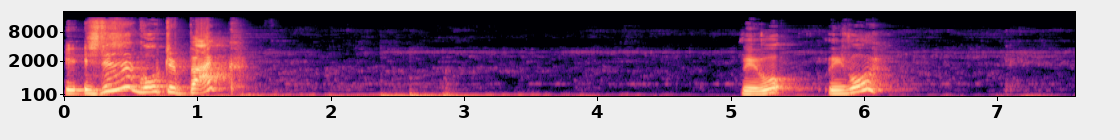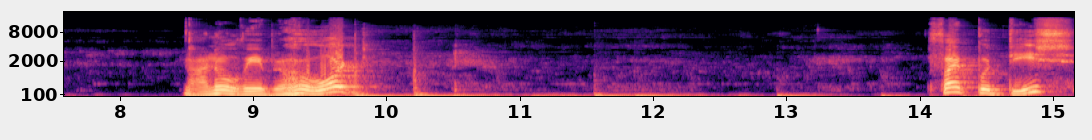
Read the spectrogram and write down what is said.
Is this a goated pack? Wait, what? Wait, what? Nah, no way, bro. What? If I put these,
